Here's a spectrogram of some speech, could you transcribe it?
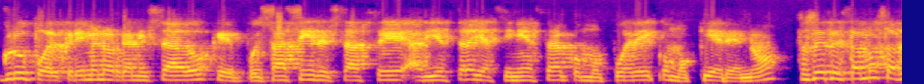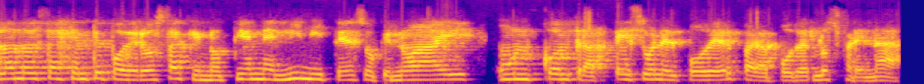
grupo de crimen organizado que pues hace y deshace a diestra y a siniestra como puede y como quiere, ¿no? Entonces estamos hablando de esta gente poderosa que no tiene límites o que no hay un contrapeso en el poder para poderlos frenar.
